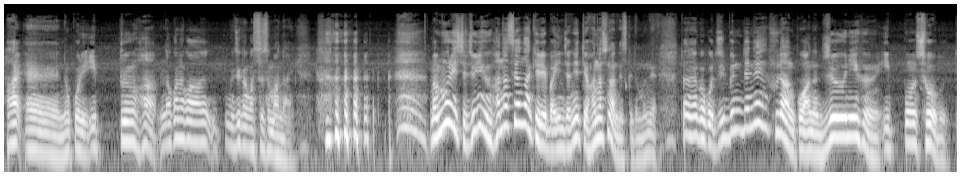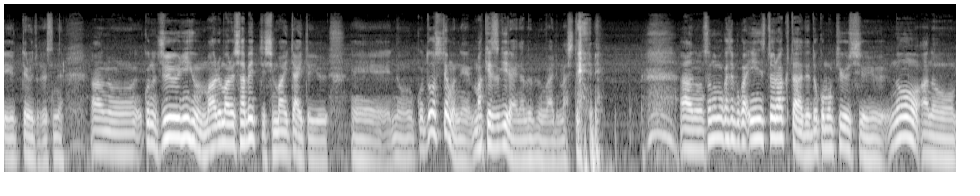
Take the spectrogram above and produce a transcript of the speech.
はい、えー、残り1分半。なかなか時間が進まない。まあ無理して12分話せなければいいんじゃねっていう話なんですけどもね。ただなんかこう自分でね普段こうあの12分一本勝負って言ってるとですねあのこの12分丸々喋ってしまいたいという、え、のこうどうしてもね負けず嫌いな部分がありまして。あのその昔僕はインストラクターでドコモ九州のあの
